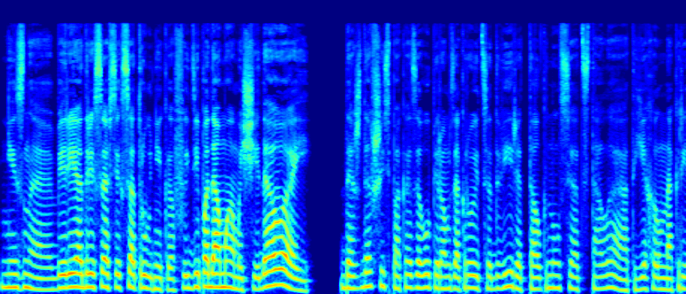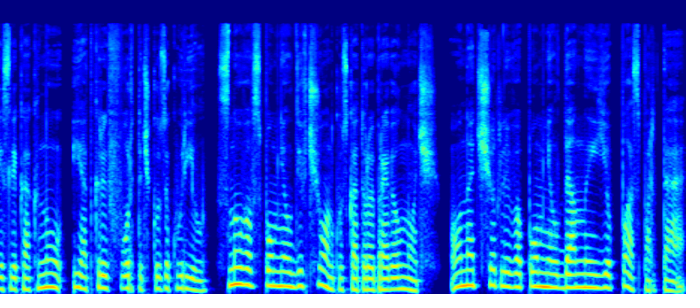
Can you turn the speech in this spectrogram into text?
Не знаю, бери адреса всех сотрудников, иди по домам ищи, давай. Дождавшись, пока за опером закроется дверь, оттолкнулся от стола, отъехал на кресле к окну и, открыв форточку, закурил. Снова вспомнил девчонку, с которой провел ночь. Он отчетливо помнил данные ее паспорта.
